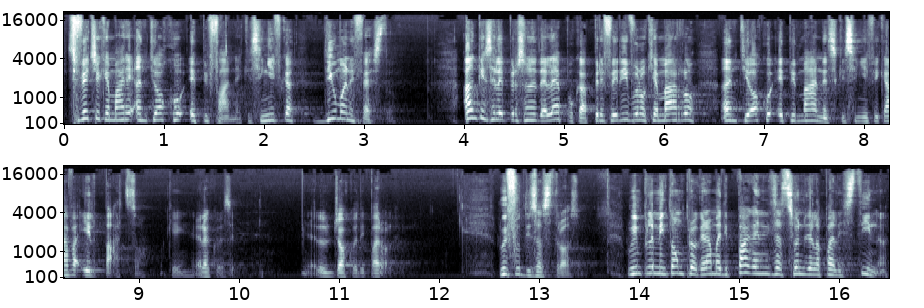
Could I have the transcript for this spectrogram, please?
Si fece chiamare Antioco Epifane, che significa Dio manifesto. Anche se le persone dell'epoca preferivano chiamarlo Antioco Epimanes, che significava il pazzo. Okay? Era così, era il gioco di parole. Lui fu disastroso. Lui implementò un programma di paganizzazione della Palestina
